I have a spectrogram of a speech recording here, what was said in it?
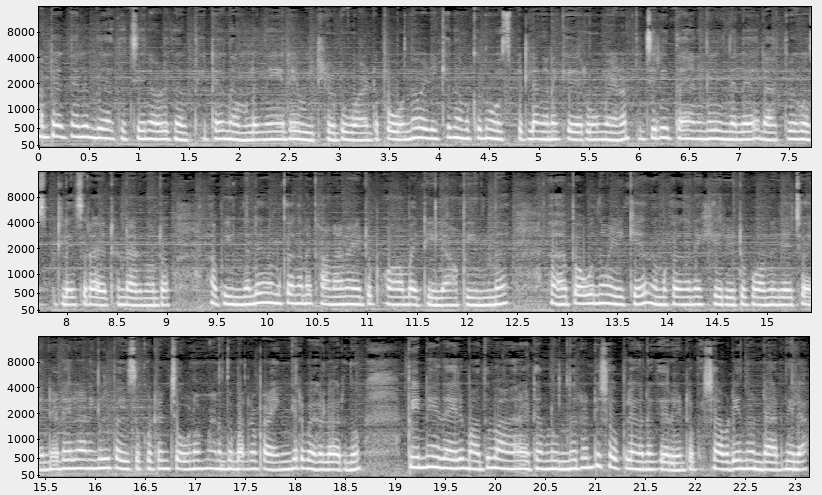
അപ്പോൾ എന്തായാലും ദേ അത്തച്ചിയിൽ അവിടെ നിർത്തിയിട്ട് നമ്മൾ നേരെ വീട്ടിലോട്ട് പോകാനായിട്ട് പോകുന്ന വഴിക്ക് നമുക്കൊന്ന് ഹോസ്പിറ്റലിൽ അങ്ങനെ കയറുകയും വേണം. ഇച്ചിരി ഇത്താണെങ്കിൽ ഇന്നലെ രാത്രി ഹോസ്പിറ്റലൈസർ ആയിട്ടുണ്ടായിരുന്നു കേട്ടോ. അപ്പോൾ ഇന്നലെ നമുക്കങ്ങനെ കാണാനായിട്ട് പോകാൻ പറ്റിയില്ല. അപ്പോൾ ഇന്ന് പോകുന്ന വഴിക്ക് നമുക്കങ്ങനെ കയറിയിട്ട് പോകാമെന്ന് വിചാരിച്ചു. അതിന്റെ ഇടയിലാണെങ്കിൽ പൈസക്കൂട്ടൻ ചോളം വേണമെന്ന് പറഞ്ഞ് ഭയങ്കര ബഹളമായിരുന്നു. പിന്നെ ഏതായാലും അത് വാങ്ങാനായിട്ട് നമ്മൾ ഒന്ന് രണ്ട് ഷോപ്പിൽ അങ്ങനെ കയറിയിട്ടു. പക്ഷെ അവിടെയൊന്നും ഉണ്ടായിരുന്നില്ല.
